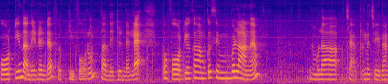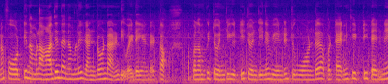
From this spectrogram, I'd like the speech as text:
fourteen തന്നിട്ടുണ്ട് ഫിഫ്റ്റി ഫോറും തന്നിട്ടുണ്ടല്ലേ? അപ്പോൾ ഫോർട്ടിയൊക്കെ നമുക്ക് സിമ്പിളാണ് നമ്മൾ ആ ചാപ്റ്ററിൽ ചെയ്താണ് ഫോർട്ടി നമ്മൾ ആദ്യം തന്നെ നമ്മൾ രണ്ട് കൊണ്ടാണ് ഡിവൈഡ് ചെയ്യേണ്ടത് കേട്ടോ. അപ്പോൾ നമുക്ക് ട്വന്റി കിട്ടി ട്വന്റിന് വീണ്ടും ടു കൊണ്ട് അപ്പോൾ ടെൻ കിട്ടി ടെന്ന്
